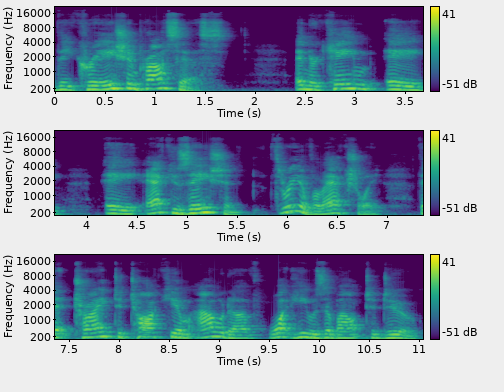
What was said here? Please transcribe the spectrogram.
the creation process and there came a a accusation, three of them actually, that tried to talk him out of what he was about to do.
